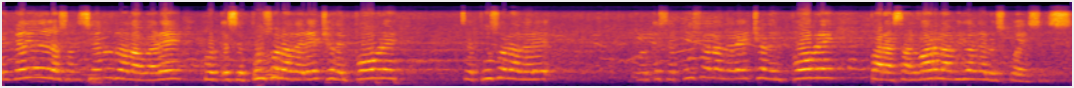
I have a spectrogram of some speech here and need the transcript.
En medio de los ancianos lo alabaré, porque se puso a la derecha del pobre, se puso a la derecha porque se puso a la derecha del pobre para salvar la vida de los jueces.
